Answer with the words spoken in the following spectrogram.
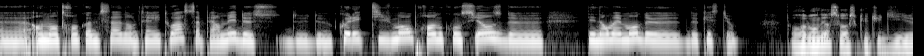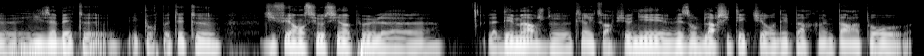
euh, en entrant comme ça dans le territoire, ça permet de, collectivement prendre conscience d'énormément de, questions. Pour rebondir sur ce que tu dis, euh, Elisabeth, euh, et pour peut-être différencier aussi un peu la, la démarche de territoire pionnier, maison de l'architecture au départ, quand même par rapport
